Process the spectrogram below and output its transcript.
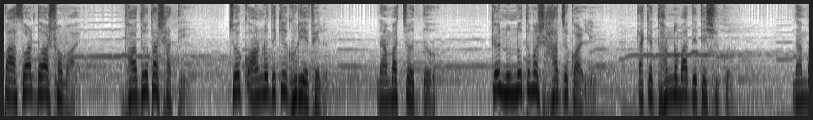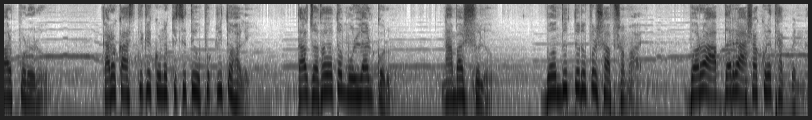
পাসওয়ার্ড দেওয়ার সময় ভদ্রতার সাথে চোখ অন্যদিকে ঘুরিয়ে ফেলুন। নাম্বার চোদ্দ। কেউ ন্যূনতম সাহায্য করলে তাকে ধন্যবাদ দিতে শিখুন। নাম্বার পনেরো। কারও কাছ থেকে কোনো কিছুতে উপকৃত হলে তার যথাযথ মূল্যায়ন করুন। নাম্বার ষোলো। বন্ধুত্বের উপর সবসময় বড় আবদারের আশা করে থাকবেন না।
